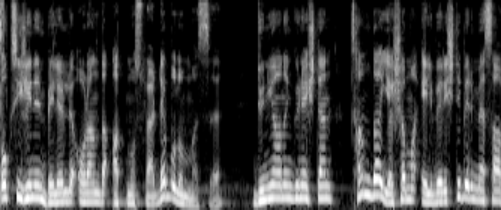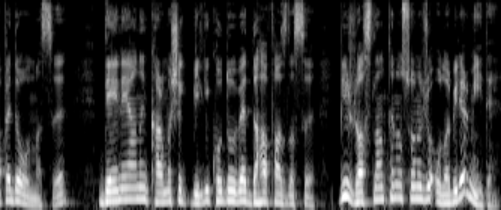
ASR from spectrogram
Oksijenin belirli oranda atmosferde bulunması, dünyanın güneşten tam da yaşama elverişli bir mesafede olması, DNA'nın karmaşık bilgi kodu ve daha fazlası bir rastlantının sonucu olabilir miydi?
